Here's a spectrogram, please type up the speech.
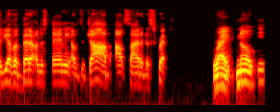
you have a better understanding of the job outside of the script. Right. No, it,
